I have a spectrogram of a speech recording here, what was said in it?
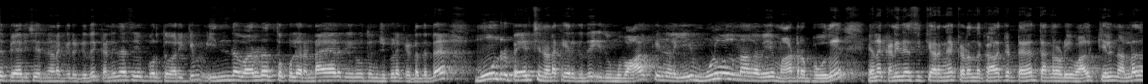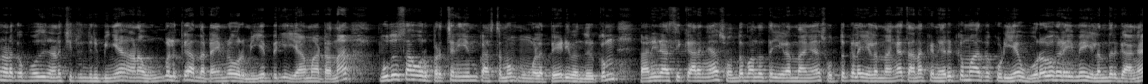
ராகுகேது பயிற்சி நடக்க இருக்குது கன்னிராசியை பொறுத்த வரைக்கும் இந்த வருடத்துக்குள்ள ரெண்டாயிரத்தி இருபத்தஞ்சுக்குள்ள கிட்டத்தட்ட மூன்று பயிற்சி நடக்க இருக்குது இது உங்கள் வாழ்க்கை நிலையை முழுவதுமாகவே மாற்றப்போகுது. ஏன்னா கன்னிராசிக்காரங்க கடந்த காலகட்டம் தங்களுடைய வாழ்க்கையில் நல்லது நடக்க போகுது நினச்சிட்டு இருந்திருப்பீங்க. ஆனால் உங்களுக்கு அந்த டைமில் ஒரு மிகப்பெரிய ஏமாற்றம் தான். புதுசாக ஒரு பிரச்சனையும் கஷ்டமும் உங்களை தேடி வந்திருக்கும். கன்னிராசிக்காரங்க சொந்த பந்தத்தை இழந்தாங்க சொத்துக்களை இழந்தாங்க தனக்கு நெருக்கமாக இருக்கக்கூடிய உறவுகளையுமே இழந்திருக்காங்க.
